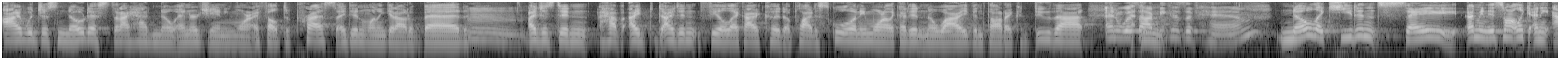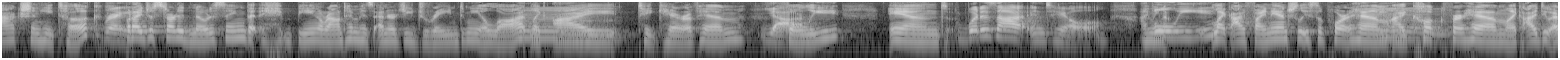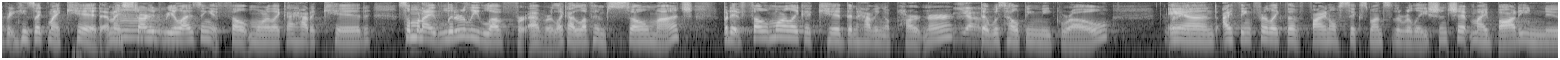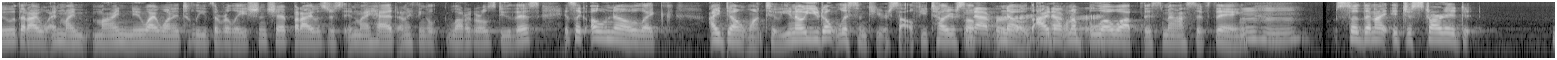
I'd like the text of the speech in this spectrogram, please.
I would just notice that I had no energy anymore. I felt depressed. I didn't want to get out of bed. Mm. I just didn't have, I, I didn't feel like I could apply to school anymore. Like I didn't know why I even thought I could do that. And was that because of him? No, like he didn't say, I mean, it's not like any action he took. Right. But I just started noticing that being around him, his energy drained me a lot. Like I take care of him Mm. Yeah. fully. And What does that entail? I mean, Fully? like I financially support him. I cook for him. Like I do everything. He's like my kid, and I started Mm. realizing it felt more like I had a kid, someone I literally love forever. Like I love him so much, but it felt more like a kid than having a partner that was helping me grow. And I think for like the final six months of the relationship, my body knew that I and my mind knew I wanted to leave the relationship, but I was just in my head, and I think a lot of girls do this. It's like, oh no, like. I don't want to. You know, you don't listen to yourself. You tell yourself, Never, no, I don't want to blow up this massive thing. So then I, it just started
